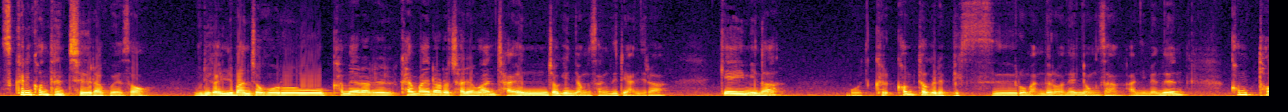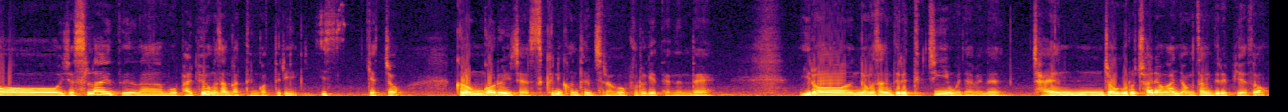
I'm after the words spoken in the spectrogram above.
스크린 컨텐츠라고 해서 우리가 일반적으로 카메라를 카메라로 촬영한 자연적인 영상들이 아니라 게임이나 뭐 크- 컴퓨터 그래픽스로 만들어낸 영상 아니면은 컴퓨터 이제 슬라이드나 뭐 발표 영상 같은 것들이 있겠죠. 그런 거를 이제 스크린 컨텐츠라고 부르게 되는데 이런 영상들의 특징이 뭐냐면은 자연적으로 촬영한 영상들에 비해서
